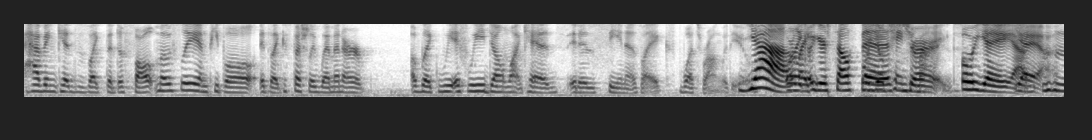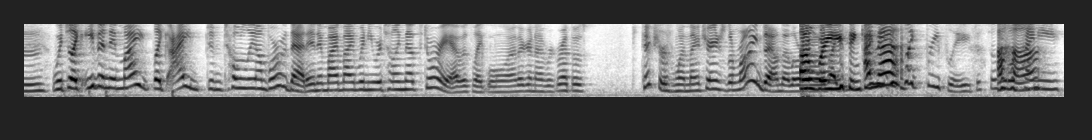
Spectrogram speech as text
having kids is like the default mostly and people it's like especially women are of like we if we don't want kids it is seen as like what's wrong with you Yeah, Or, or like, like- or you're selfish. change your mind. Oh yeah, yeah, yeah. yeah, yeah. Which, like, even in my, like, I am totally on board with that. And in my mind, when you were telling that story, I was like, well, they're gonna regret those pictures when they change their mind down the road. Oh, were you thinking I mean, that? just like briefly, just a little Uh-huh. tiny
